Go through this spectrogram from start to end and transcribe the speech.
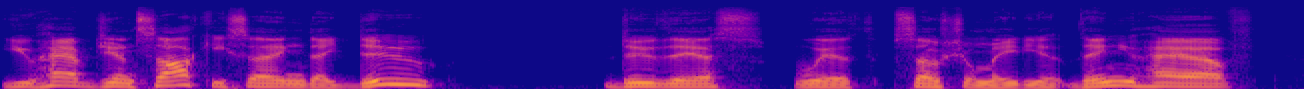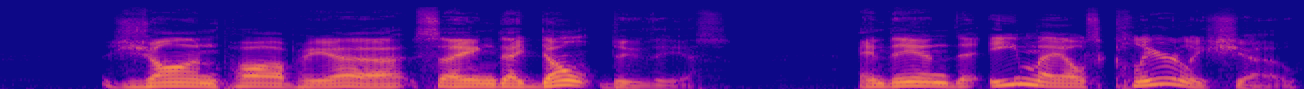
you have Jen Psaki saying they do do this with social media. Then you have Jean Paul Pierre saying they don't do this. And then the emails clearly show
